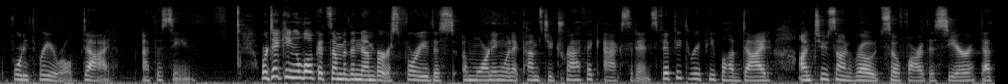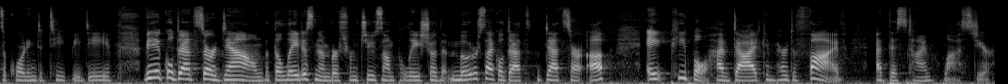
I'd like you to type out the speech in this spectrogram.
The 43-year-old died at the scene. We're taking a look at some of the numbers for you this uh, morning when it comes to traffic accidents. 53 people have died on Tucson roads so far this year. That's according to TPD. Vehicle deaths are down, but the latest numbers from Tucson police show that motorcycle deaths, deaths are up. Eight people have died compared to five at this time last year.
